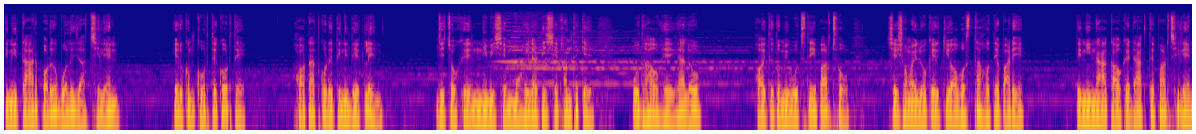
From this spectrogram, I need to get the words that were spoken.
তিনি তারপরেও বলে যাচ্ছিলেন, এরকম করতে করতে হঠাৎ করে তিনি দেখলেন যে চোখের নিমিষে মহিলাটি সেখান থেকে উধাও হয়ে গেল। হয়তো তুমি বুঝতেই পারছ সেই সময় লোকের কি অবস্থা হতে পারে। তিনি না কাউকে ডাকতে পারছিলেন,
